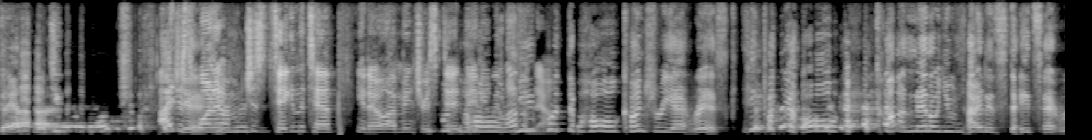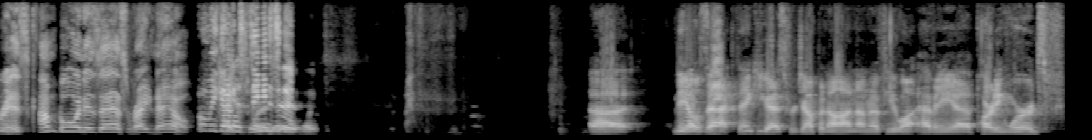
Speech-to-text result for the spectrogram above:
That's what you want to know? I just Yeah, want to. I'm just taking the temp. You know, I'm interested. Maybe whole, we love he him now. put the whole country at risk. He put the whole continental United States at risk. I'm booing his ass right now. But we I got a wanna know, season. Uh, Neal, Zach, thank you guys for jumping on. I don't know if you want have any uh, parting words f-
